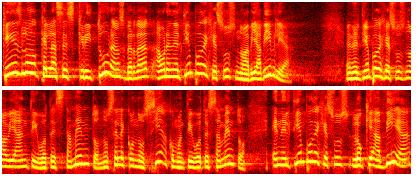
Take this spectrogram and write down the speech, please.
qué es lo que las escrituras, ¿verdad? Ahora, en el tiempo de Jesús no había Biblia. En el tiempo de Jesús no había Antiguo Testamento, no se le conocía como Antiguo Testamento. En el tiempo de Jesús lo que había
